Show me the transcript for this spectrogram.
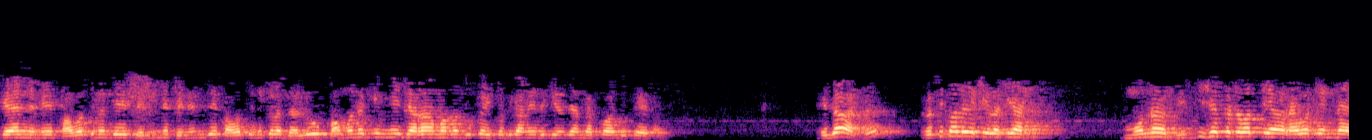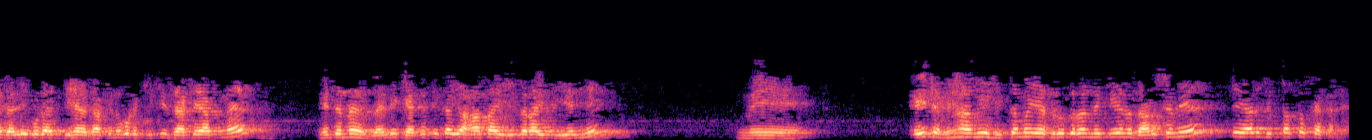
කියන්නේ මේ පවතින දේ පෙනෙන්නේ පෙනෙන දේ පවතින කියලා බැලූ පමණකින් මේ ජරා මරණ දුක ඉපදිගන්නේද කියන දේ දක්වා දුක එනවා. එදාට ප්‍රතිඵලය කියලා කියන්නේ මොන විදිහකටවත් එයා රැවටෙන්නේ නැහැ. වැලි ගොඩක් දිහා දකින්නකොට කිසි සැකයක් නැහැ. මෙතන වැලි කැට ටිකයි අහසයි විතරයි තියෙන්නේ. මේ ඒිට මෙහා මේ හිතම යසුරු කරන්න කියන දර්ශනය එයාට චුට්ටක් සැක නැහැ.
